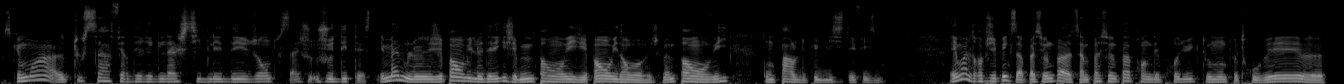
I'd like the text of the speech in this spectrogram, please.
Parce que moi, euh, tout ça, faire des réglages, cibler des gens, tout ça, je, déteste. Et même, j'ai pas envie de le déléguer, j'ai même pas envie, j'ai pas envie j'ai même pas envie qu'on parle de publicité Facebook. Et moi, le dropshipping, ça me passionne pas. Ça me passionne pas prendre des produits que tout le monde peut trouver, euh,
